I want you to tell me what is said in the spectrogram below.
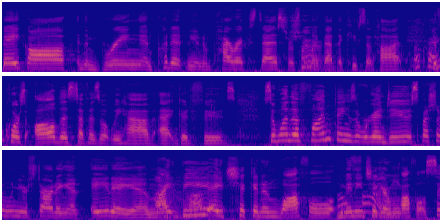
bake off, and then bring and put it, you know, Pyrex test or something like that that keeps it hot. Okay. Of course, all this stuff is what we have at Good Foods. So one of the fun things that we're going to do, especially when you're starting at 8 a.m., might be Uh-huh. a chicken and waffle, mini chicken fun. waffle. So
